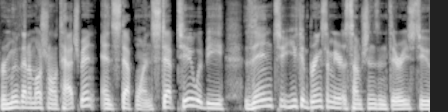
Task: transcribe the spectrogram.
Remove that emotional attachment and step one. Step two would be then to you can bring some of your assumptions and theories to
